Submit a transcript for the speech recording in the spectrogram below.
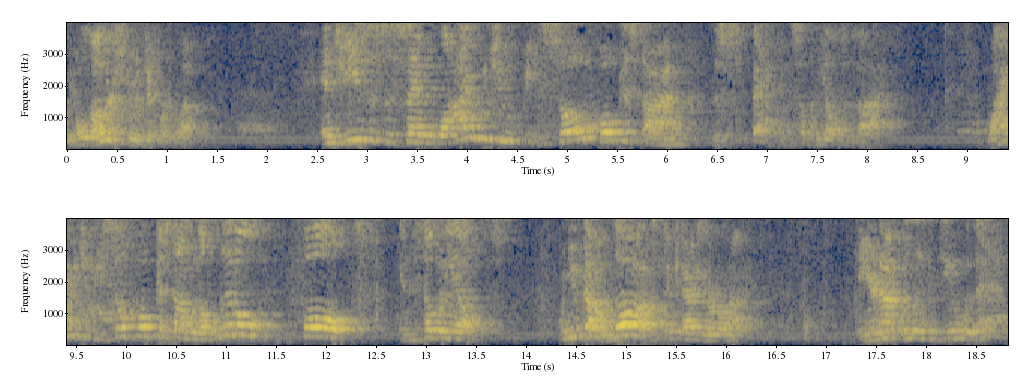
We hold others to a different level. And Jesus is saying, why would you be so focused on the speck in somebody else's eye? Why would you be so focused on with a little fault in somebody else when you've got a log sticking out of your own eye? And you're not willing to deal with that.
